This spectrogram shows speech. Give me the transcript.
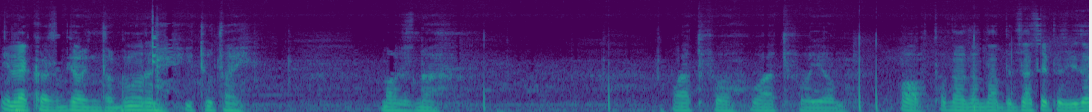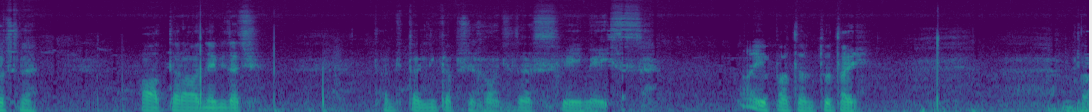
i lekko zbiornik do góry i tutaj można łatwo, łatwo ją. O, to na- nawet zaczep jest widoczny. O, teraz ładnie widać. Ta linka przychodzi, to jest jej miejsce. No i potem tutaj do,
